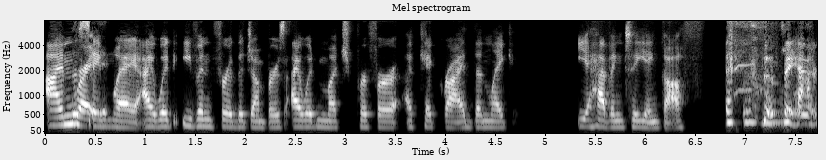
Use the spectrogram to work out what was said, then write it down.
i'm the right. same way i would even for the jumpers i would much prefer a kick ride than like you having to yank off the yeah.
